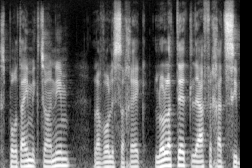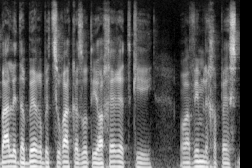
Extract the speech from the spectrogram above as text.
ספורטאים מקצוענים, לבוא לשחק, לא לתת לאף אחד סיבה לדבר בצורה כזאת או אחרת, כי אוהבים לחפש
